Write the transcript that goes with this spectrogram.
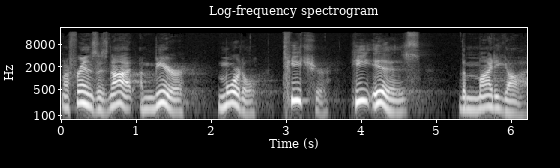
my friends, is not a mere mortal teacher. He is the mighty God.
